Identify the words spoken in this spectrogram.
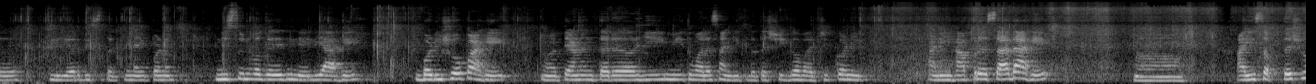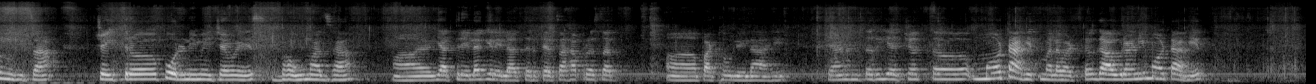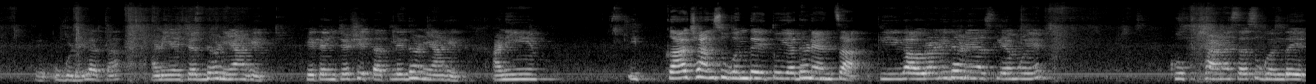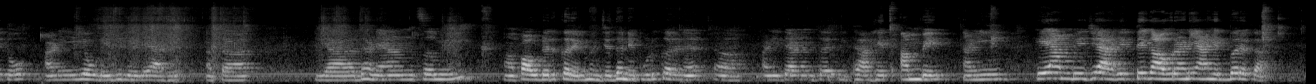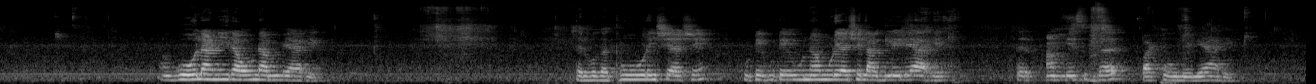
क्लिअर दिसतं की नाही पण मिसून वगैरे दिलेली आहे. बडीशोप आहे. त्यानंतर ही मी तुम्हाला सांगितलं तशी गव्हाची कणिक आणि हा प्रसाद आहे आई सप्तशृंगीचा. चैत्र पौर्णिमेच्या वेळेस भाऊ माझा यात्रेला गेलेला तर त्याचा हा प्रसाद पाठवलेला आहे. त्यानंतर याच्यात मठ आहेत मला वाटतं. गावराणी मठ आहेत. उघडेल आता. आणि याच्यात धणे आहेत. हे त्यांच्या शेतातले धणे आहेत. आणि इतका छान सुगंध येतो या धण्यांचा की गावराणी धणे असल्यामुळे खूप छान असा सुगंध येतो आणि एवढे दिलेले आहेत. आता या धण्यांचं मी पावडर करेल. म्हणजे धनेपूड करण्यात आणि त्यानंतर इथं आहेत आंबे. आणि हे आंबे जे आहेत ते गावराणी आहेत बरं का? गोल आणि राऊंड आंबे आहेत. तर बघा थोडेसे असे कुठे कुठे उन्हामुळे असे लागलेले आहेत तर आंबेसुद्धा पाठवलेले आहेत.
